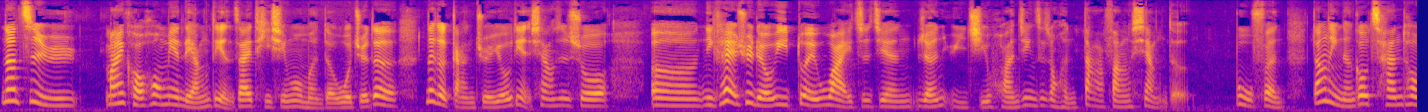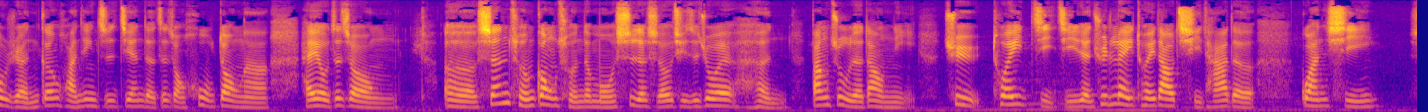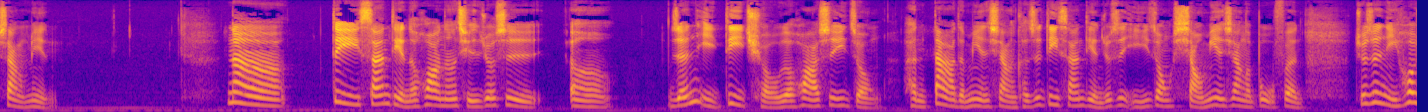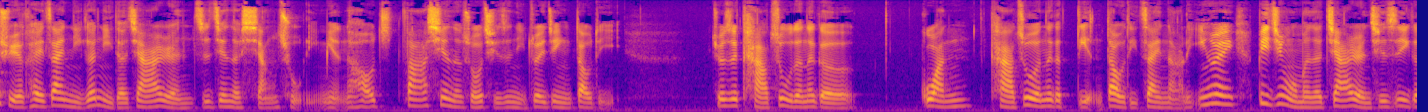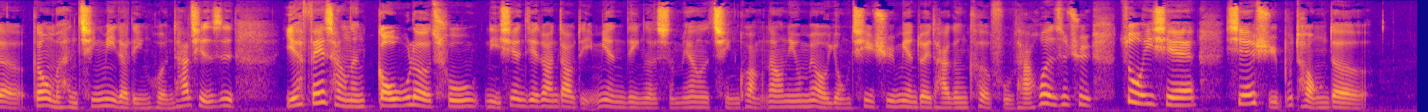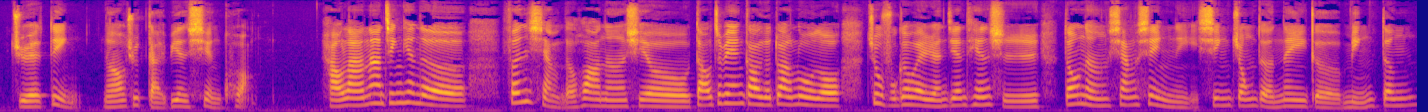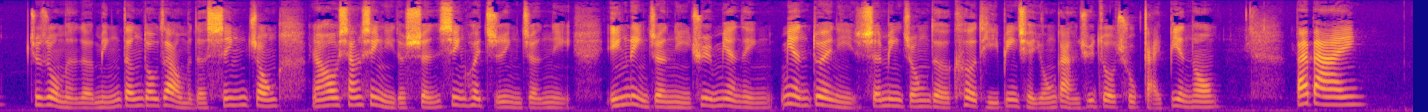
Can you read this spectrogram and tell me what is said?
那至于 Michael 后面两点在提醒我们的，我觉得那个感觉有点像是说。呃，你可以去留意对外之间人以及环境这种很大方向的部分。当你能够参透人跟环境之间的这种互动啊，还有这种呃生存共存的模式的时候，其实就会很帮助得到你去推己及人，去类推到其他的关系上面。那第三点的话呢，其实就是嗯。呃人以地球的话是一种很大的面向，可是第三点就是以一种小面向的部分，就是你或许也可以在你跟你的家人之间的相处里面，然后发现的时候，其实你最近到底就是卡住的那个关，卡住的那个点到底在哪里？因为毕竟我们的家人其实是一个跟我们很亲密的灵魂，它其实是。也非常能勾勒出你现阶段到底面临了什么样的情况，然后你有没有勇气去面对它跟克服它，或者是去做一些些许不同的决定，然后去改变现况。好啦，那今天的分享的话呢，就到这边告一个段落喽。祝福各位人间天使都能相信你心中的那个明灯。就是我们的明灯都在我们的心中，然后相信你的神性会指引着你，引领着你去面临面对你生命中的课题，并且勇敢去做出改变哦。拜拜。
